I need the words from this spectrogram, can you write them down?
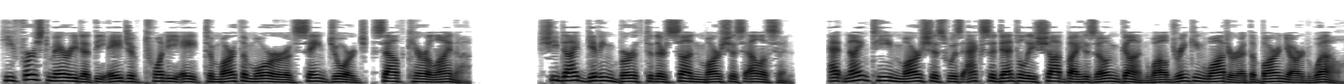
He first married at the age of 28 to Martha Moorer of St. George, South Carolina. She died giving birth to their son Marcius Ellison. At 19 Marcius was accidentally shot by his own gun while drinking water at the barnyard well.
